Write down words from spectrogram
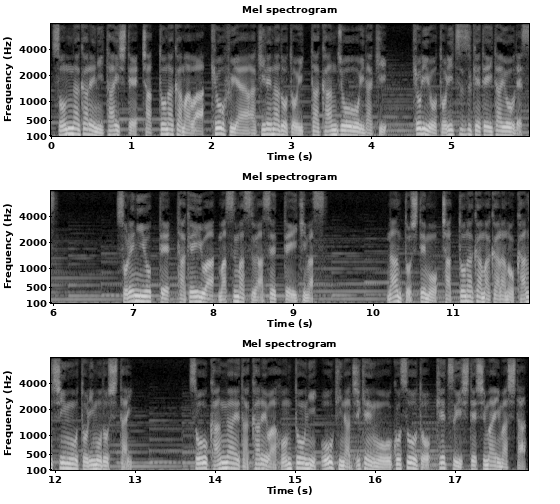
そんな彼に対してチャット仲間は恐怖や呆れなどといった感情を抱き、距離を取り続けていたようです。それによって武井はますます焦っていきます。何としてもチャット仲間からの関心を取り戻したい。そう考えた彼は本当に大きな事件を起こそうと決意してしまいました。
